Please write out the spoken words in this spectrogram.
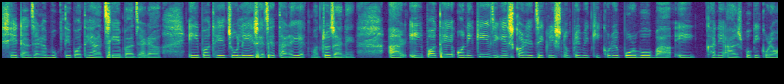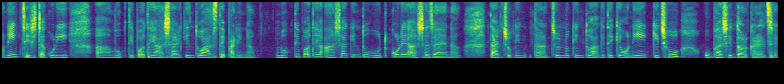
সেটা যারা মুক্তিপথে আছে বা যারা এই পথে চলে এসেছে তারাই একমাত্র জানে। আর এই পথে অনেকেই জিজ্ঞেস করে যে কৃষ্ণ প্রেমে কী করে পড়ব বা এইখানে আসব কী করে? অনেক চেষ্টা করি ভক্তিপথে আসার কিন্তু আসতে পারি না। ভক্তিপথে আসা কিন্তু হুট করে আসা যায় না। তার জন্য তার জন্য কিন্তু আগে থেকে অনেক কিছু অভ্যাসের দরকার আছে।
